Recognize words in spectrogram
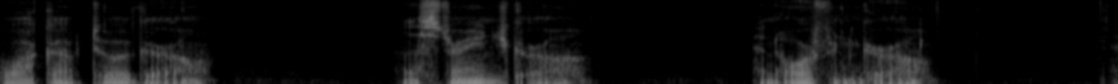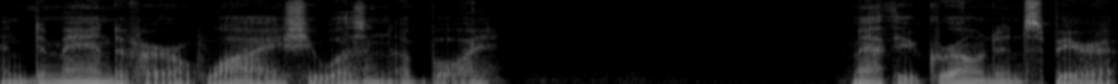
Walk up to a girl, a strange girl, an orphan girl, and demand of her why she wasn't a boy. Matthew groaned in spirit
